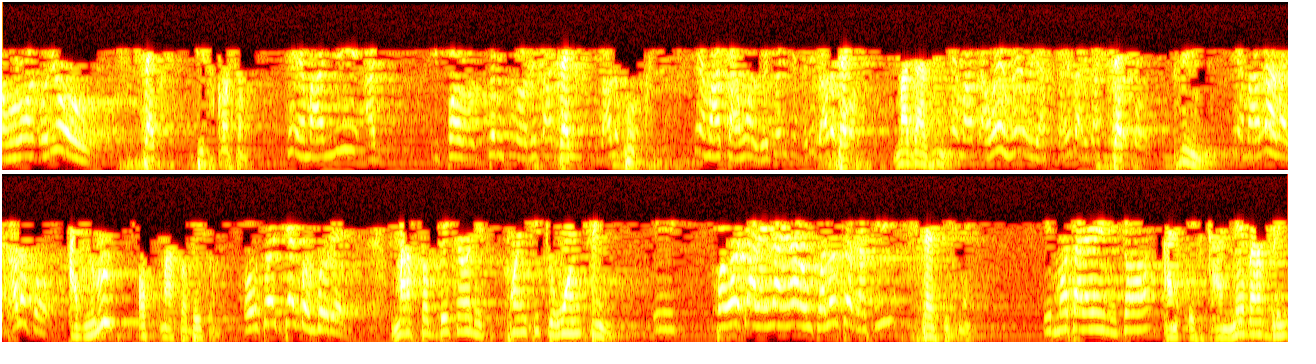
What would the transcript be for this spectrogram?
àwòrán orí ò sex discussion, ṣé èèyàn máa ní ìfọ̀rọ̀ tóbi sọ̀rọ̀ nípa sex books, ṣé èèyàn máa ka àwọn ìwé tó ní ṣe pẹ̀lú sex magazine, sex dreams. ṣé èèyàn máa lára ìbálòpọ̀? At the root of masturbation, ohun tó jẹ́ gbòǹgbò rẹ̀ masturbation is pointing to one thing, ìfọwọ́dára ilé ayé ohun kan selfishness. And it can never bring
